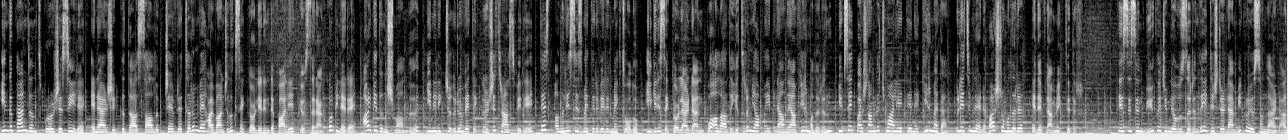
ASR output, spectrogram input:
Independent projesi ile enerji, gıda, sağlık, çevre, tarım ve hayvancılık sektörlerinde faaliyet gösteren KOBİ'lere ARGE danışmanlığı, yenilikçi ürün ve teknoloji transferi, test analiz hizmetleri verilmekte olup, ilgili sektörlerden bu alanda yatırım yapmayı planlayan firmaların yüksek başlangıç maliyetlerine girmeden üretimlerine başlamaları hedeflenmektedir. Tesisin büyük hacimli havuzlarında yetiştirilen mikroyosunlardan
